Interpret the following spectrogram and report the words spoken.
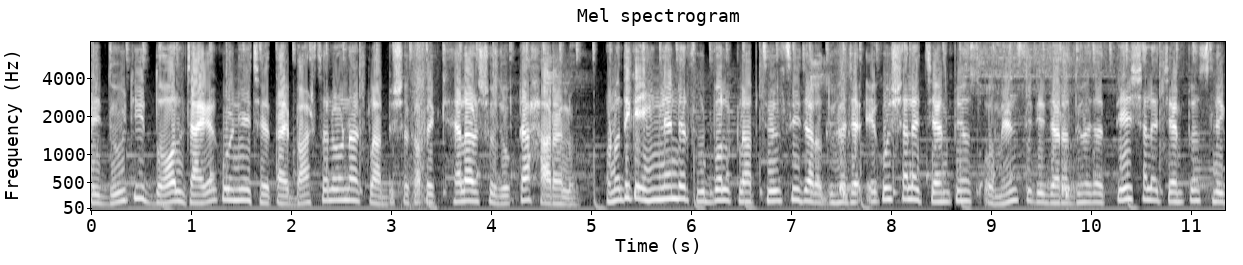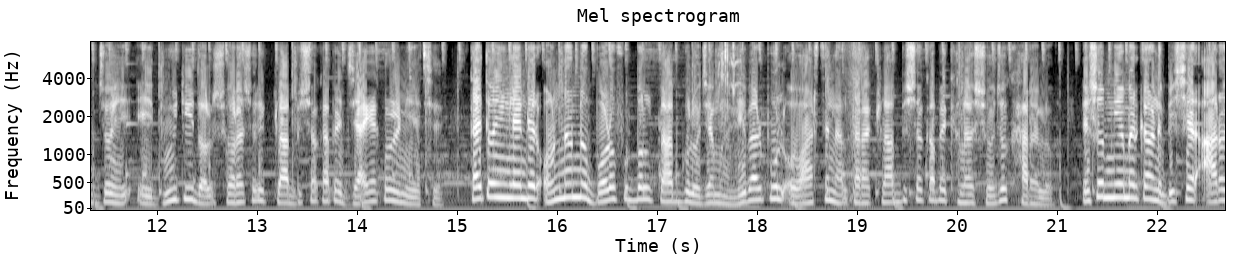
এই দুইটি দল জায়গা করে নিয়েছে, তাই বার্সেলোনা ক্লাব বিশ্বকাপে খেলার সুযোগটা হারালো। অন্যদিকে ইংল্যান্ডের ফুটবল ক্লাব চেলসি যারা দুই সালে চ্যাম্পিয়ন্স ও ম্যান সিটি যারা দুই সালে চ্যাম্পিয়ন্স লিগ জয়ী, এই দুইটি দল সরাসরি ক্লাব বিশ্বকাপে জায়গা করে নিয়েছে। তাই তো ইংল্যান্ডের অন্যান্য বড় ফুটবল ক্লাবগুলো যেমন লিভারপুল ও আর্সেনাল, তারা ক্লাব বিশ্বকাপে খেলার সুযোগ হারালো। এসব নিয়মের কারণে বিশ্বের আরও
